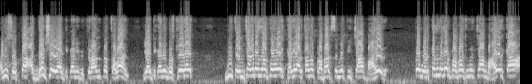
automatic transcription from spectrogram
आणि स्वतः अध्यक्ष या ठिकाणी विक्रांत चव्हाण या ठिकाणी बसलेले आहेत. मी त्यांच्याकडे जातो खऱ्या अर्थानं प्रभाग समितीच्या बाहेर. तर वर्तकनगर प्रभाग समितीच्या बाहेर का?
